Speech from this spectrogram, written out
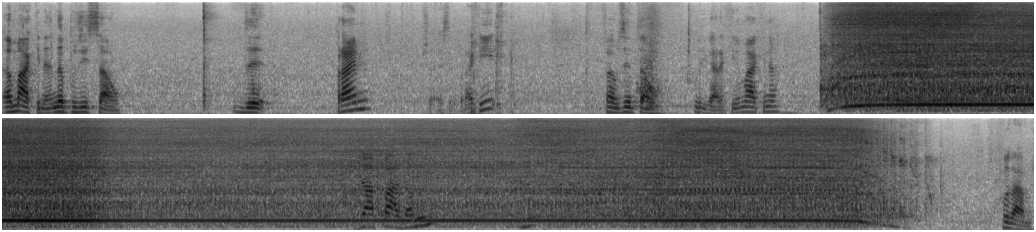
a máquina na posição de prime. Esta para aqui. Vamos então ligar aqui a máquina. Já faz ali. Rodamos.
